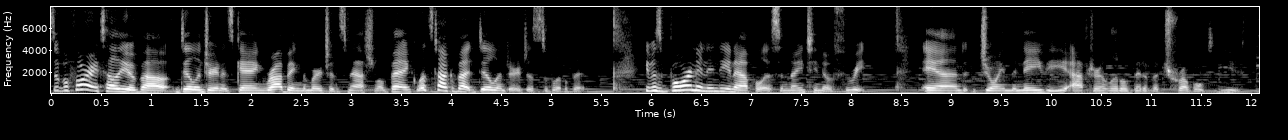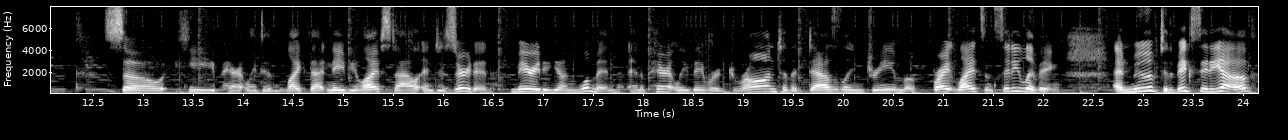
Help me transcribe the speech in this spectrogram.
So before I tell you about Dillinger and his gang robbing the Merchants National Bank, let's talk about Dillinger just a little bit. He was born in Indianapolis in 1903 and joined the Navy after a little bit of a troubled youth. So he apparently didn't like that Navy lifestyle and deserted, married a young woman, and apparently they were drawn to the dazzling dream of bright lights and city living and moved to the big city of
